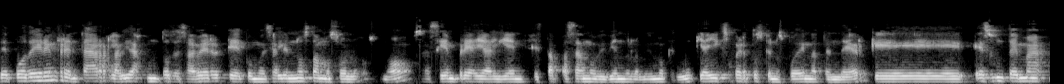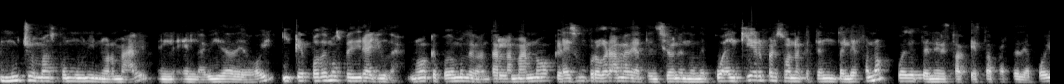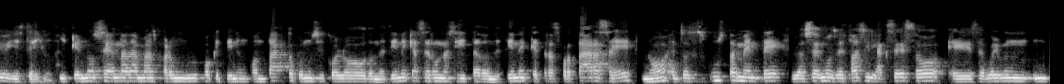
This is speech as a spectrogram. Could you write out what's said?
de poder enfrentar la vida juntos, de saber que, como decía alguien, no estamos solos, ¿no? O sea, siempre hay alguien que está pasando, viviendo lo mismo que tú, que hay expertos que nos pueden atender, que es un tema mucho más común y normal en, la vida de hoy y que podemos pedir ayuda, ¿no? Que podemos levantar la mano, que es un programa de atención en donde cualquier persona que tenga un teléfono puede tener esta, esta parte de apoyo y esta ayuda. Y que no sea nada más para un grupo que tiene un contacto con un psicólogo, donde tiene que hacer una cita, donde tiene que transportarse, ¿no? Entonces, justamente lo hacemos de fácil acceso acceso, eh, se vuelve un,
